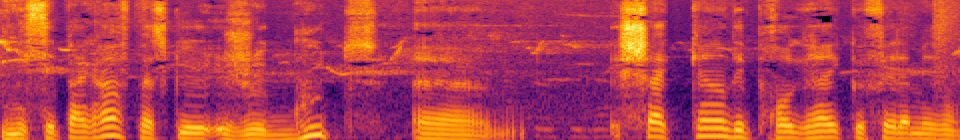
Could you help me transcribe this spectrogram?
Mais c'est pas grave parce que je goûte euh, chacun des progrès que fait la maison.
